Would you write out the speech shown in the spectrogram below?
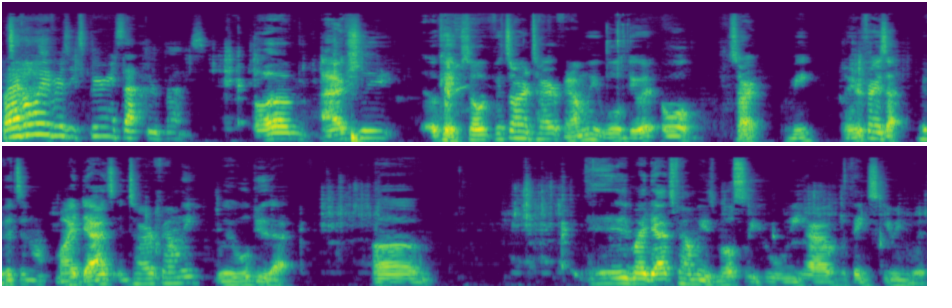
But I've only ever experienced that through friends. Um, actually, okay. So if it's our entire family, we'll do it. Well, sorry, me. Let me rephrase that. If it's in my dad's entire family, we will do that. Um, eh, my dad's family is mostly who we have the Thanksgiving with,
